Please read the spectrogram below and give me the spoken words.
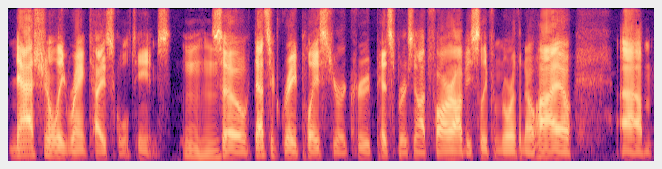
nationally ranked high school teams. mm-hmm. So that's a great place to recruit. Pittsburgh's not far, obviously, from Northern Ohio. Um,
